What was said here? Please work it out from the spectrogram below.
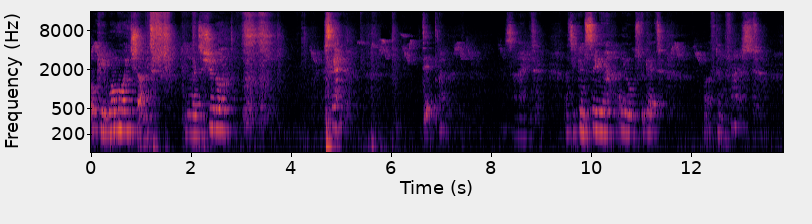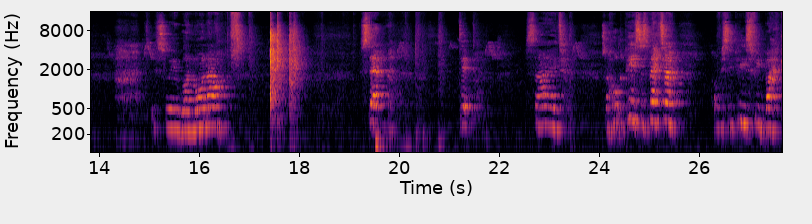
Okay, one more each side. Legs of sugar. Step. Dip. Side. As you can see, I always forget what I've done first. This one more now. Step. Dip. Side. So I hope the pace is better. Obviously, please feedback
